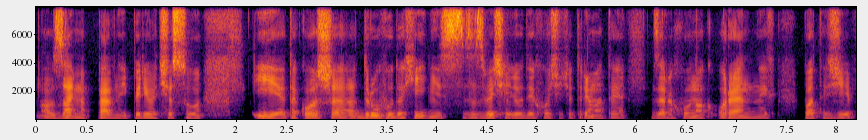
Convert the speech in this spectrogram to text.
ну, займе певний період часу. І також е, другу дохідність зазвичай люди хочуть отримати за рахунок орендних платежів.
